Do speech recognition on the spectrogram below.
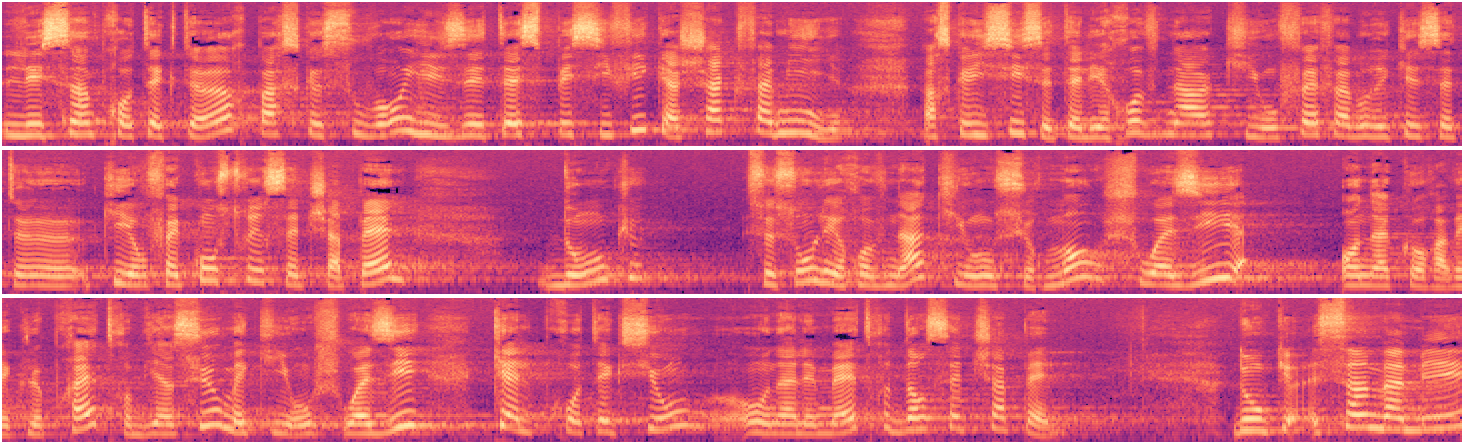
les saints protecteurs parce que souvent ils étaient spécifiques à chaque famille. Parce que ici c'était les revenats qui ont fait fabriquer cette, euh, qui ont fait construire cette chapelle. Donc ce sont les revenats qui ont sûrement choisi en accord avec le prêtre, bien sûr, mais qui ont choisi quelle protection on allait mettre dans cette chapelle. Donc Saint Mamé,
